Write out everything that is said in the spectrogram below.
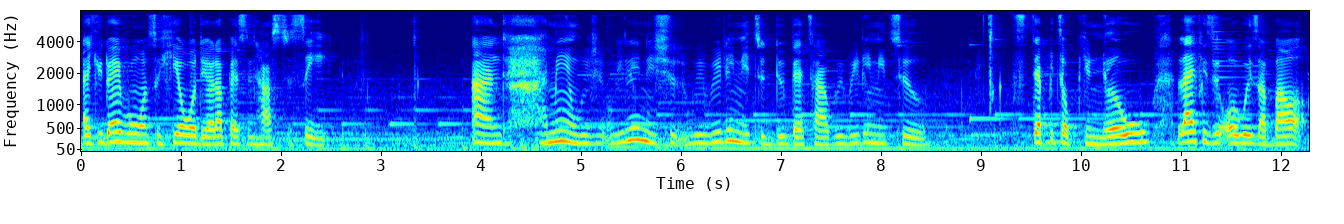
Like you don't even want to hear what the other person has to say. And i mean we really need to we really need to do better. We really need to step it up you know. Life isn't always about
